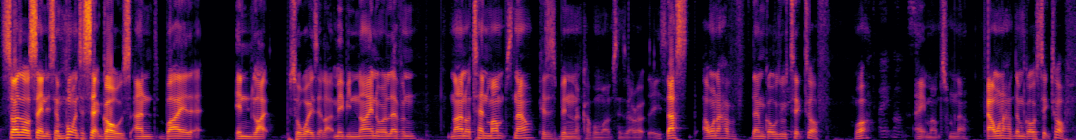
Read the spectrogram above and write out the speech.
So as I was saying, it's important to set goals, and by in like, so what is it like? Maybe nine or eleven, nine or ten months now, because it's been a couple months since I wrote these. That's I want to have them goals all ticked off. What? Eight months. Eight months from now. I want to have them goals ticked off.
